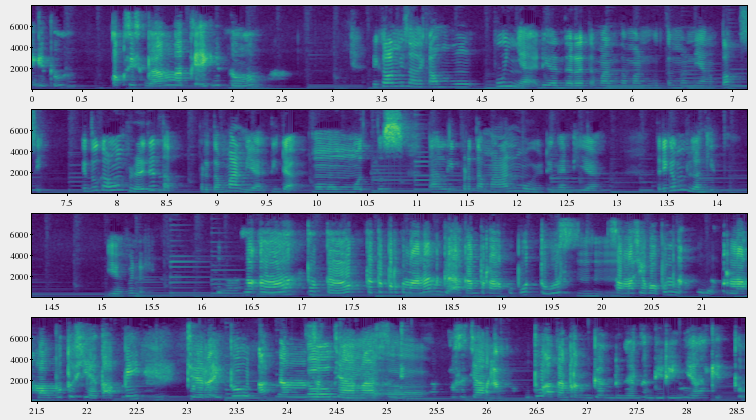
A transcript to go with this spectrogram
gitu. Toksis banget kayak gitu. Hmm. Jadi kalau misalnya kamu punya di antara teman-temanmu teman yang toksik, itu kamu berarti tetap berteman ya, tidak mau memutus tali pertemananmu dengan dia. Tadi kamu bilang gitu. Iya bener. Heeh, tetap tetap pertemanan nggak akan pernah aku putus Mhm. sama siapa pun nggak pernah mau putus ya tapi jarak itu akan Oke, secara uh. sendiri secara itu akan renggang dengan sendirinya gitu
